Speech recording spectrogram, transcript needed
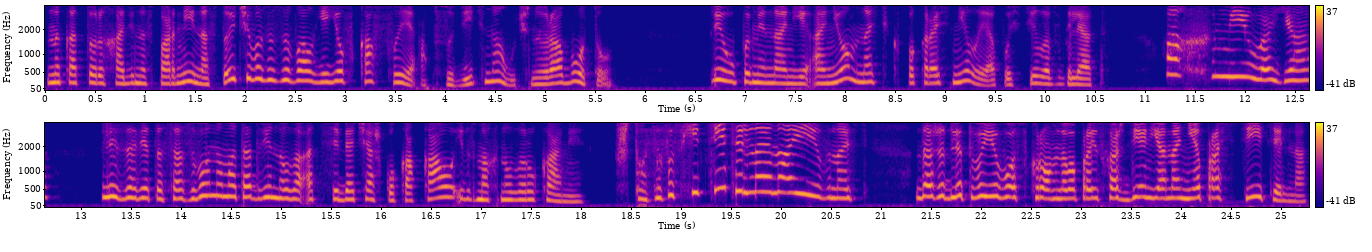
на которых один из парней настойчиво зазывал ее в кафе обсудить научную работу. При упоминании о нем Настя покраснела и опустила взгляд. «Ах, милая!» Лизавета со звоном отодвинула от себя чашку какао и взмахнула руками. «Что за восхитительная наивность! Даже для твоего скромного происхождения она непростительна.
